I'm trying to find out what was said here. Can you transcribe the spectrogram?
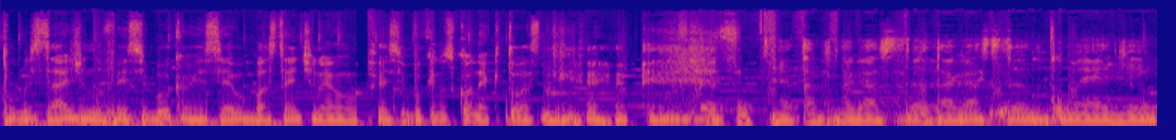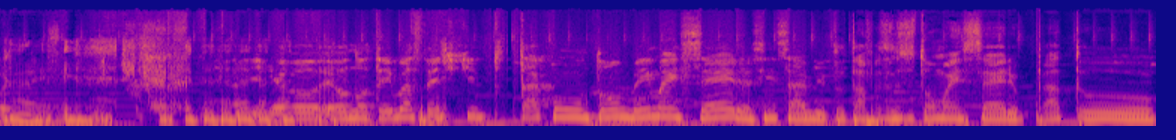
publicidade no Facebook. Eu recebo bastante, né? O Facebook nos conectou, assim. É, assim. é tá, tá, gastando, tá gastando com Ed, hein, cara? Eu, eu notei bastante que tu tá com um tom bem mais sério, assim, sabe? Tu tá fazendo esse tom mais sério pra tu,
